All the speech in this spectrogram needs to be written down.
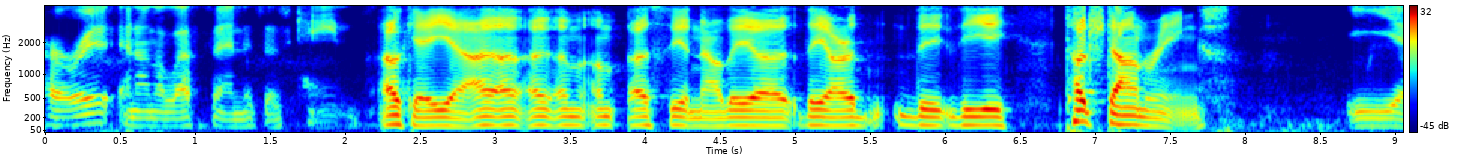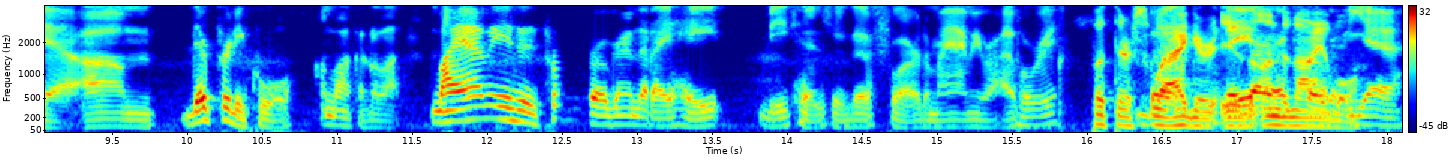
Hurrit, and on the left hand it says Canes. Okay, yeah, I I, I, I'm- I see it now. They uh they are the the touchdown rings. Yeah, um, they're pretty cool. I'm not gonna lie. Miami is a pro- program that I hate because of the Florida Miami rivalry. But their swagger they is undeniable. program- yeah,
